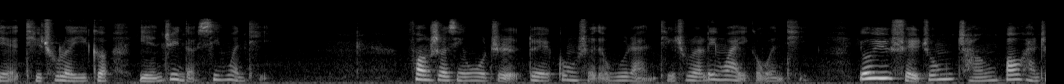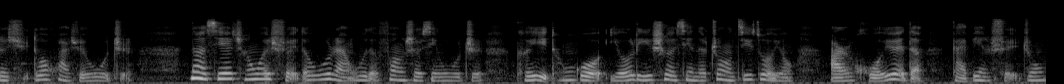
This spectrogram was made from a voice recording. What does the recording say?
也提出了一个严峻的新问题。放射性物质对供水的污染提出了另外一个问题：由于水中常包含着许多化学物质。那些成为水的污染物的放射性物质，可以通过游离射线的撞击作用而活跃地改变水中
